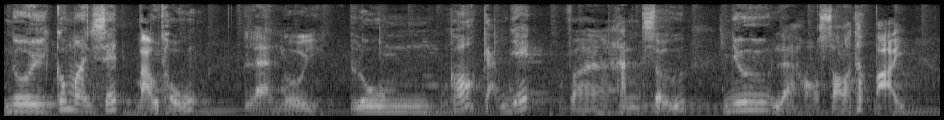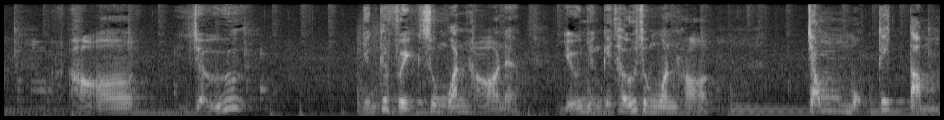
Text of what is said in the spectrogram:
Người có mindset bảo thủ là người luôn có cảm giác và hành xử như là họ sợ thất bại. Họ giữ những cái việc xung quanh họ nè, giữ những cái thứ xung quanh họ trong một cái tầm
